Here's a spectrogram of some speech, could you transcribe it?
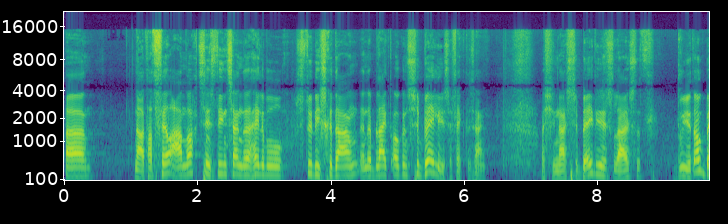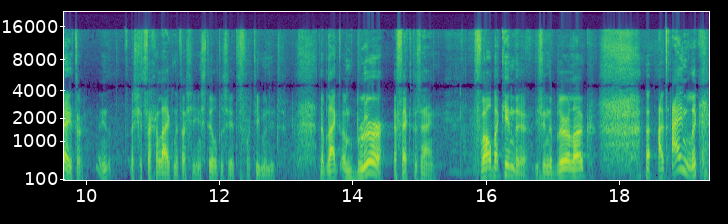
Uh, nou, het had veel aandacht. Sindsdien zijn er een heleboel studies gedaan en er blijkt ook een Sibelius-effect te zijn. Als je naar Sibelius luistert, doe je het ook beter. Als je het vergelijkt met als je in stilte zit voor 10 minuten. Er blijkt een blur-effect te zijn. Vooral bij kinderen, die vinden Blur leuk. Uh, uiteindelijk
